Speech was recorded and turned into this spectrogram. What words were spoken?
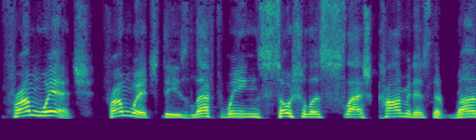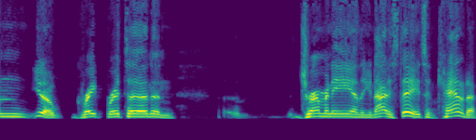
from which from which these left-wing socialists slash communists that run you know great britain and uh, germany and the united states and canada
